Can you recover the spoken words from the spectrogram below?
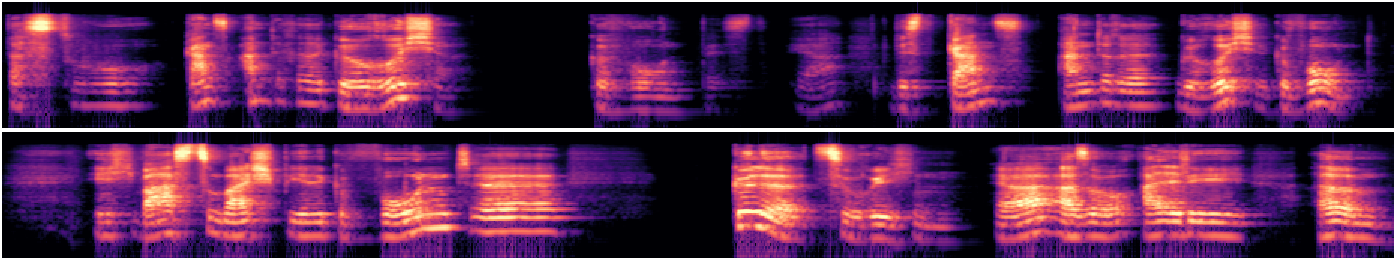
dass du ganz andere Gerüche gewohnt bist. Ja? Du bist ganz andere Gerüche gewohnt. Ich war es zum Beispiel gewohnt, äh, Gülle zu riechen. Ja, also all die, ähm,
